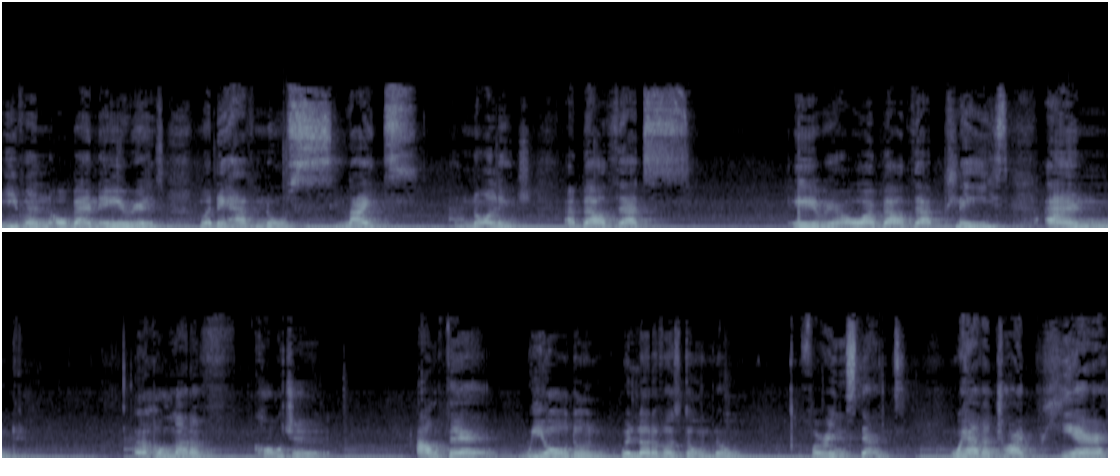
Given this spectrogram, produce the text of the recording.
even urban areas, but they have no slight knowledge about that area or about that place. And a whole lot of culture out there we all don't a lot of us don't know. For instance we have a tribe here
